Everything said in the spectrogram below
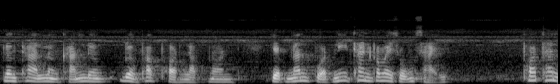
เรื่องท่านเรื่องขันเรื่องเรื่องพักผ่อนหลับนอนเจ็บนั้นปวดนี้ท่านก็ไม่สงสัย เพราะท่าน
